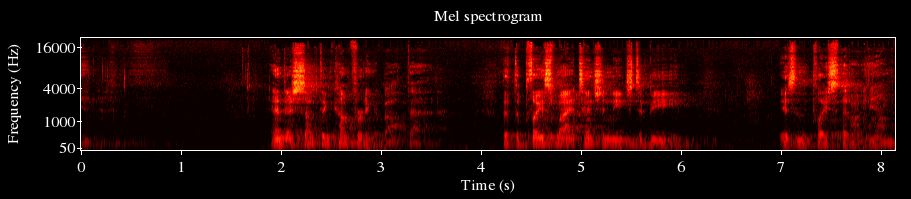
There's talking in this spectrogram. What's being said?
in. And there's something comforting about that. That the place my attention needs to be is in the place that I am.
